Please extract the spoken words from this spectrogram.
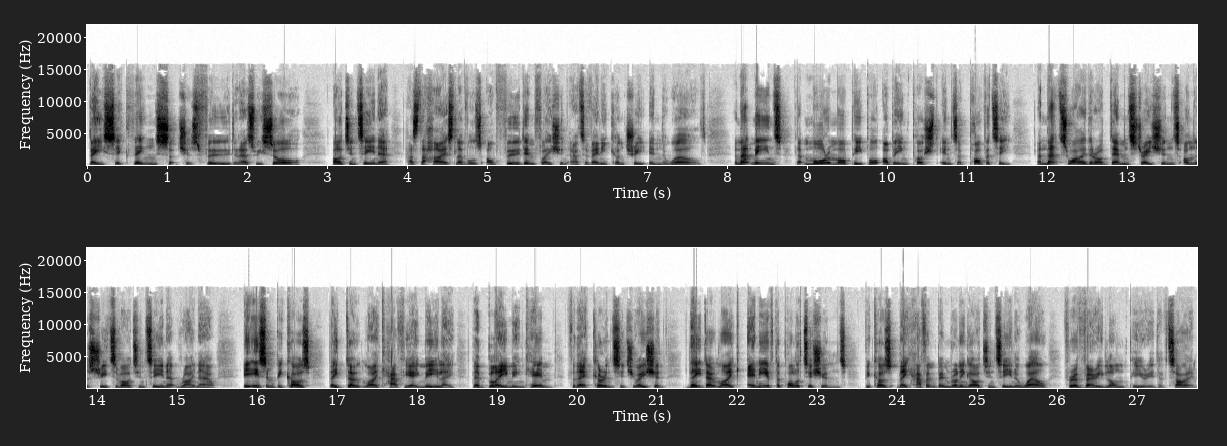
basic things such as food. And as we saw, Argentina has the highest levels of food inflation out of any country in the world. And that means that more and more people are being pushed into poverty. And that's why there are demonstrations on the streets of Argentina right now. It isn't because they don't like Javier Milei, they're blaming him for their current situation. They don't like any of the politicians because they haven't been running Argentina well for a very long period of time.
